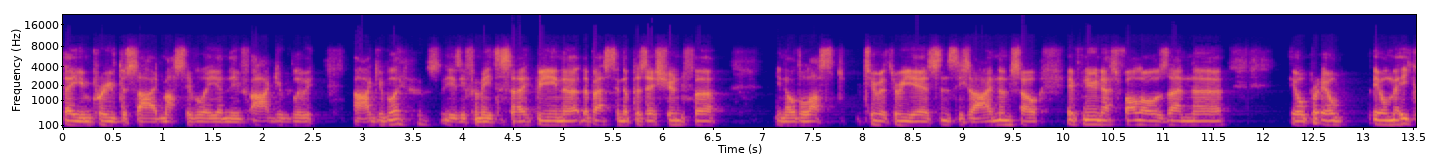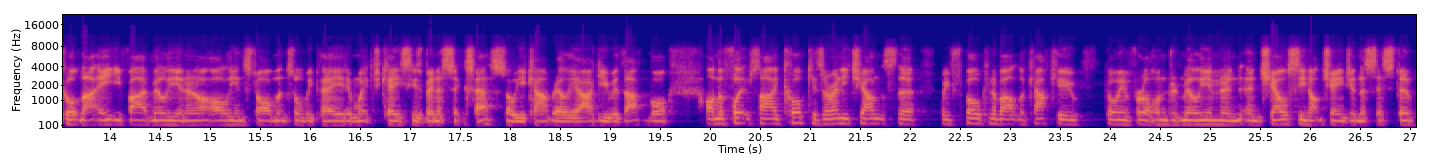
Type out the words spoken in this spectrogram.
they improved the side massively and they've arguably, arguably, it's easy for me to say, been uh, the best in the position for, you know, the last two or three years since he signed them. So if Núñez follows, then uh, he'll he'll he'll make up that 85 million and all the installments will be paid, in which case he's been a success. So you can't really argue with that. But on the flip side, Cook, is there any chance that we've spoken about Lukaku going for 100 million and, and Chelsea not changing the system?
